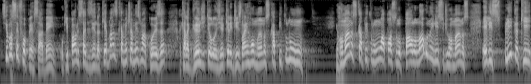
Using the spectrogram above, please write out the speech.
Se você for pensar bem, o que Paulo está dizendo aqui é basicamente a mesma coisa, aquela grande teologia que ele diz lá em Romanos capítulo 1. Em Romanos capítulo 1, o apóstolo Paulo, logo no início de Romanos, ele explica que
